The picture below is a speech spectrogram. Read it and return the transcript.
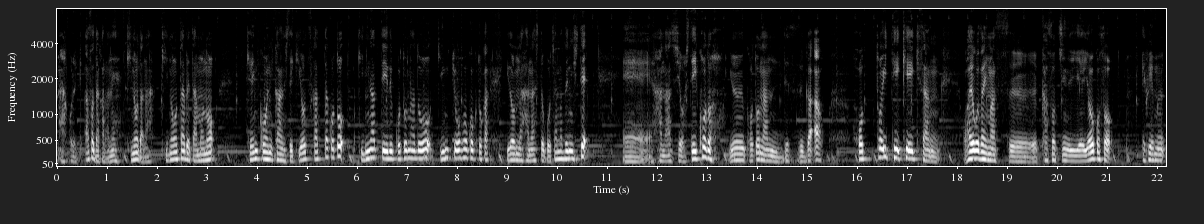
まあこれ朝だからね。昨日だな。昨日食べたもの。健康に関して気を使ったこと、気になっていることなどを近況報告とか、いろんな話とごちゃ混ぜにして、えー、話をしていこうということなんですが、あ、ほっといてケーキさん、おはようございます。過疎地へようこそ。FM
